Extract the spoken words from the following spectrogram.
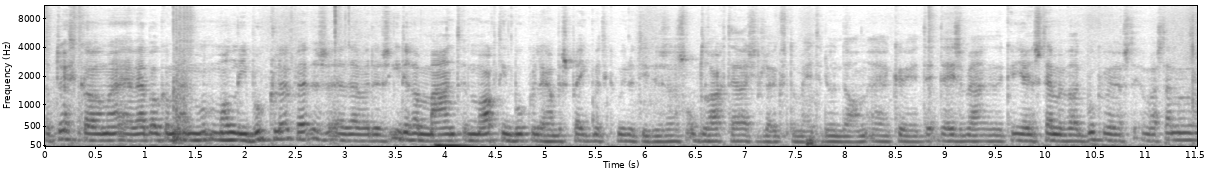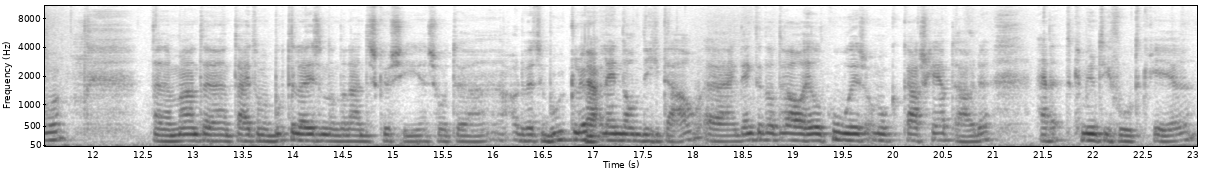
op terug te komen. Uh, we hebben ook een, een Monthly Bookclub, hè, dus, dat we dus iedere maand een marketingboek willen gaan bespreken met de community. Dus als opdracht, hè, als je het leuk vindt om mee te doen, dan kun je de, deze maand kun je stemmen welk boek we, waar stemmen we voor. En een maand een tijd om een boek te lezen en dan daarna een discussie, een soort ouderwetse boekenclub, alleen dan digitaal. ik denk dat dat wel heel cool is om elkaar scherp te houden en het community gevoel te creëren.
